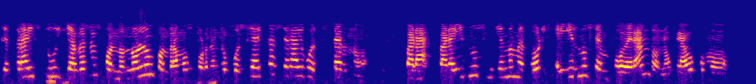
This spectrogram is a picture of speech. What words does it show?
que, traes tú y a veces cuando no lo encontramos por dentro, pues sí hay que hacer algo externo para, para irnos sintiendo mejor e irnos empoderando, ¿no? Claro, como,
